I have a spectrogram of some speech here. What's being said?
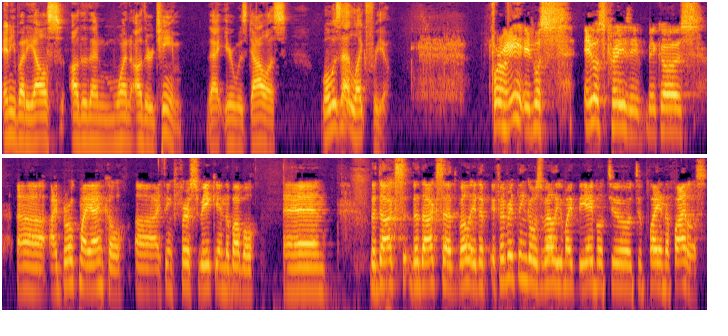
anybody else other than one other team. That year was Dallas. What was that like for you? For me, it was it was crazy because uh, I broke my ankle. Uh, I think first week in the bubble, and the docs the doc said, "Well, if, if everything goes well, you might be able to to play in the finals."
